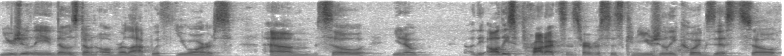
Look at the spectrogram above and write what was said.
Usually, those don't overlap with yours. Um, so, you know, the, all these products and services can usually coexist. So,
